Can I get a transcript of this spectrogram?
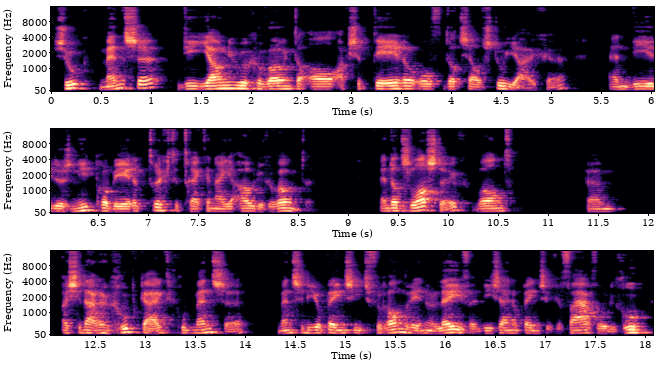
Zoek mensen die jouw nieuwe gewoonte al accepteren of dat zelfs toejuichen. En die je dus niet proberen terug te trekken naar je oude gewoonte. En dat is lastig, want ehm, als je naar een groep kijkt, een groep mensen, mensen die opeens iets veranderen in hun leven, die zijn opeens een gevaar voor de groep.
